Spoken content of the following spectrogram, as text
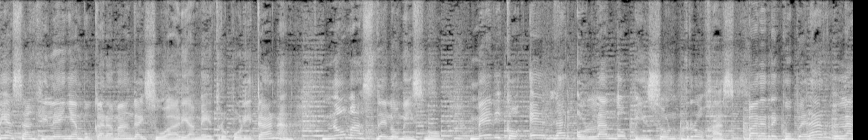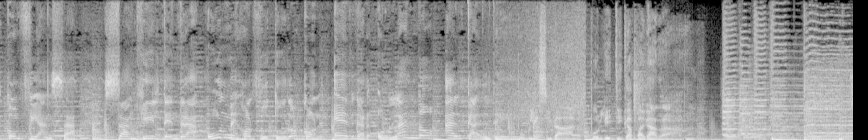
Colonia Sangileña en Bucaramanga y su área metropolitana. No más de lo mismo. Médico Edgar Orlando Pinzón Rojas para recuperar la confianza. San Gil tendrá un mejor futuro con Edgar Orlando, alcalde. Publicidad, política pagada.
